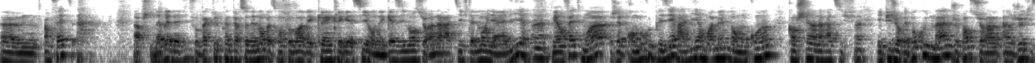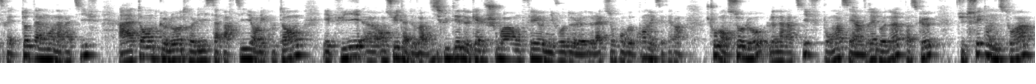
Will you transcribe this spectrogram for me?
euh, en fait. Alors je suis navré David, faut pas que tu le prennes personnellement parce qu'en ce moment avec Clank Legacy on est quasiment sur un narratif tellement il y a à lire. Mais en fait moi je prends beaucoup de plaisir à lire moi-même dans mon coin quand je fais un narratif. Ouais. Et puis j'aurais beaucoup de mal je pense sur un, un jeu qui serait totalement narratif à attendre que l'autre lise sa partie en l'écoutant et puis euh, ensuite à devoir discuter de quel choix on fait au niveau de, de l'action qu'on veut prendre etc. Je trouve en solo le narratif pour moi c'est un vrai bonheur parce que tu te fais ton histoire,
